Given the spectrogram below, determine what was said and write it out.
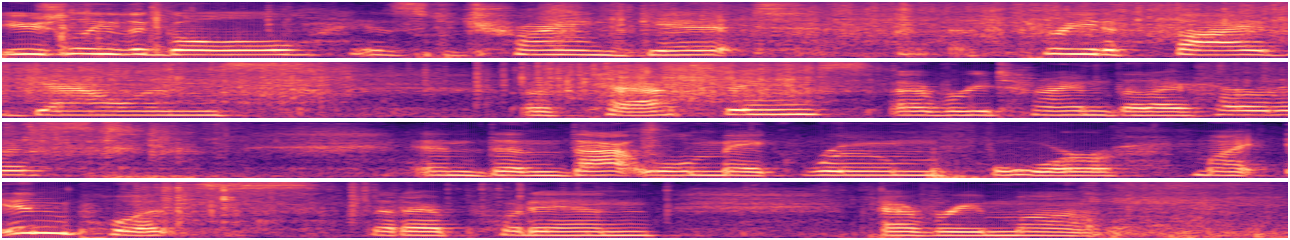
Usually the goal is to try and get three to five gallons of castings every time that I harvest and then that will make room for my inputs that I put in every month.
